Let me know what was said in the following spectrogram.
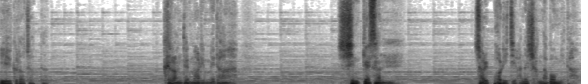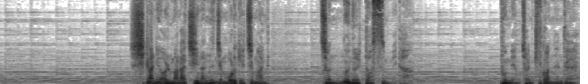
일그러졌다. 그런데 말입니다. 신께선 절 버리지 않으셨나 봅니다. 시간이 얼마나 지났는지 모르겠지만 전 눈을 떴습니다. 분명 전 죽었는데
